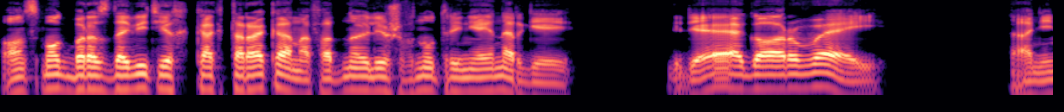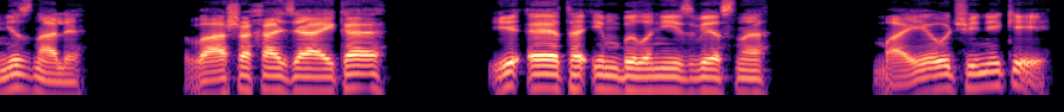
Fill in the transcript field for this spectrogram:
Он смог бы раздавить их, как тараканов, одной лишь внутренней энергией. «Где Горвей?» Они не знали. «Ваша хозяйка?» и это им было неизвестно. «Мои ученики.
